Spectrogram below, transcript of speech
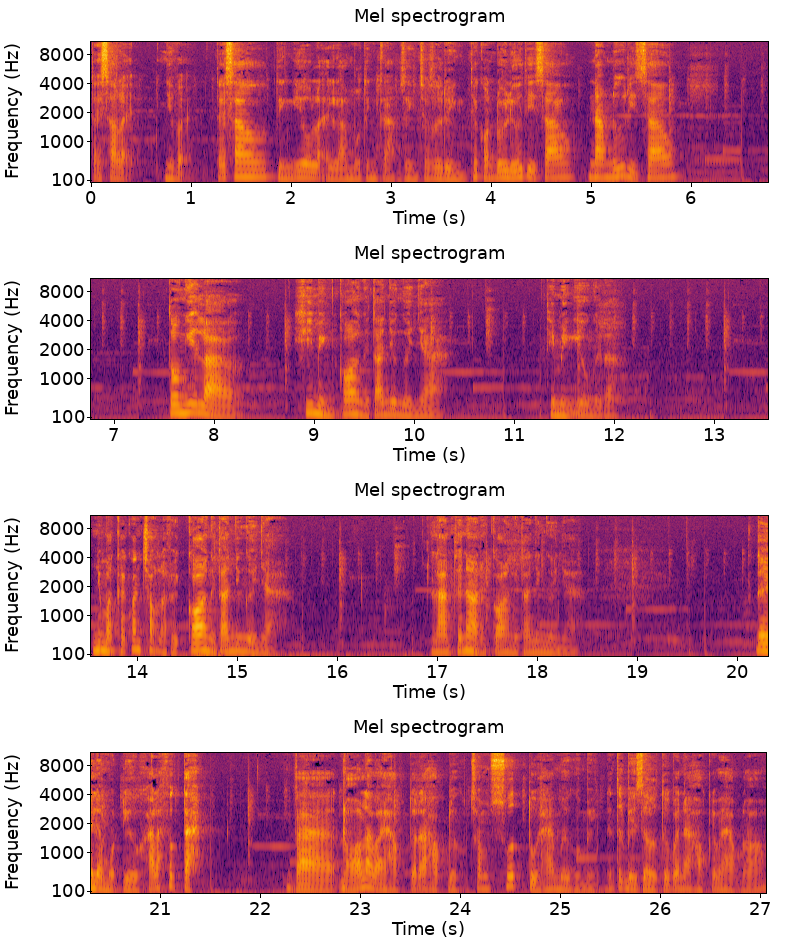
tại sao lại như vậy? Tại sao tình yêu lại là một tình cảm dành cho gia đình? Thế còn đôi lứa thì sao? Nam nữ thì sao? Tôi nghĩ là khi mình coi người ta như người nhà thì mình yêu người ta. Nhưng mà cái quan trọng là phải coi người ta như người nhà. Làm thế nào để coi người ta như người nhà? Đây là một điều khá là phức tạp. Và đó là bài học tôi đã học được trong suốt tuổi 20 của mình. Đến tận bây giờ tôi vẫn đang học cái bài học đó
